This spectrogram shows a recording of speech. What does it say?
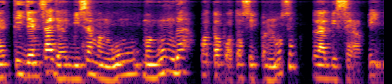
Netizen saja bisa mengunggah foto-foto si penusuk lagi selfie.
